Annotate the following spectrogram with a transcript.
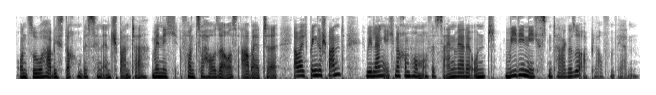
Und so habe ich es doch ein bisschen entspannter, wenn ich von zu Hause aus arbeite. Aber ich bin gespannt, wie lange ich noch im Homeoffice sein werde und wie die nächsten Tage so ablaufen werden.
